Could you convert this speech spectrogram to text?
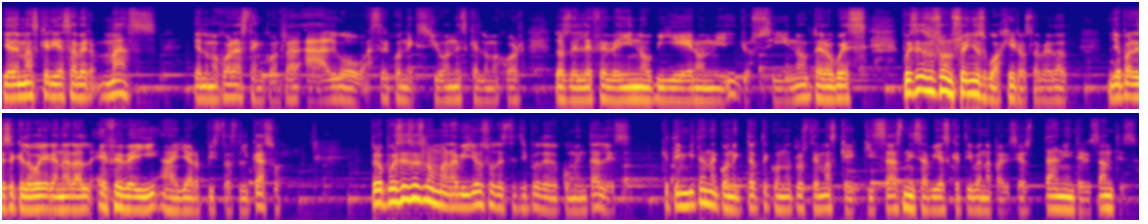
y además quería saber más y a lo mejor hasta encontrar algo o hacer conexiones que a lo mejor los del FBI no vieron y yo sí, ¿no? Pero pues, pues esos son sueños guajiros, la verdad. Ya parece que le voy a ganar al FBI a hallar pistas del caso. Pero pues eso es lo maravilloso de este tipo de documentales, que te invitan a conectarte con otros temas que quizás ni sabías que te iban a parecer tan interesantes.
